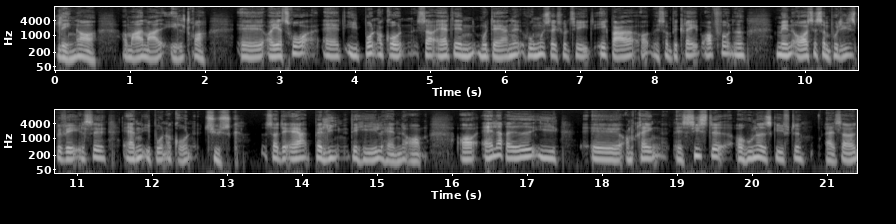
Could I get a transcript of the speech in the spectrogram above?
længere og meget, meget ældre. Øh, Øh, og jeg tror, at i bund og grund, så er den moderne homoseksualitet ikke bare som begreb opfundet, men også som politisk bevægelse er den i bund og grund tysk. Så det er Berlin, det hele handler om. Og allerede i øh, omkring øh, sidste århundredeskifte, altså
